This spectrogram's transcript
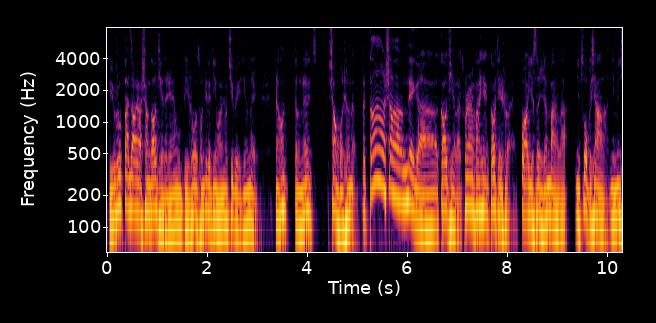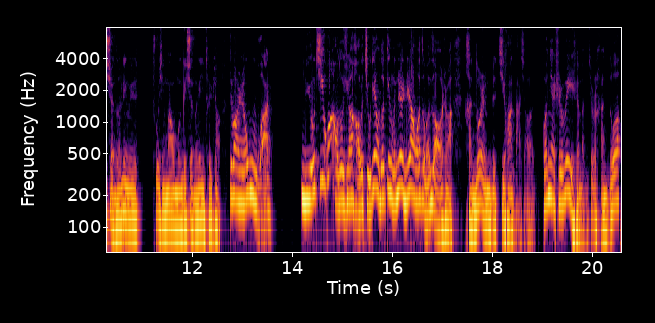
比如说半道要上高铁的人，比如说我从这个地方要去北京的人，然后等着上火车呢，他刚要上那个高铁了，突然发现高铁说不好意思，人满了，你坐不下了，你们选择另外出行吧，我们给选择给你退票。这帮人我旅游计划我都选好了，酒店我都订了，那让我怎么走是吧？很多人的计划打消了。关键是为什么？就是很多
